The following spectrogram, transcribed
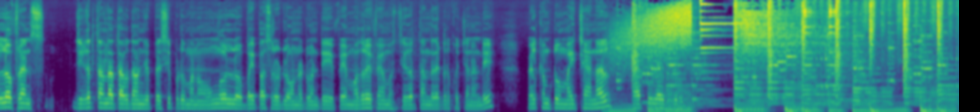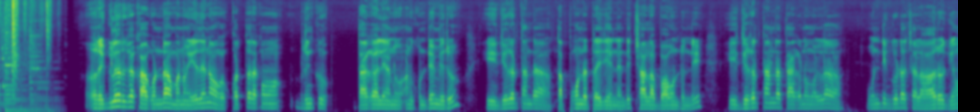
హలో ఫ్రెండ్స్ జిగర్ తండా తాగుదామని చెప్పేసి ఇప్పుడు మనం ఒంగోలులో బైపాస్ రోడ్లో ఉన్నటువంటి ఫేమ్ మధురై ఫేమస్ జిగర్ తండా దగ్గరకు వచ్చానండి. Welcome to my channel happy life గురు. రెగ్యులర్గా కాకుండా మనం ఏదైనా ఒక కొత్త రకం డ్రింక్ తాగాలి అను అనుకుంటే మీరు ఈ జిగర్ తండా తప్పకుండా ట్రై చేయండి చాలా బాగుంటుంది. ఈ జిగర్ తండా తాగడం వల్ల ఒంటికి కూడా చాలా ఆరోగ్యం.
